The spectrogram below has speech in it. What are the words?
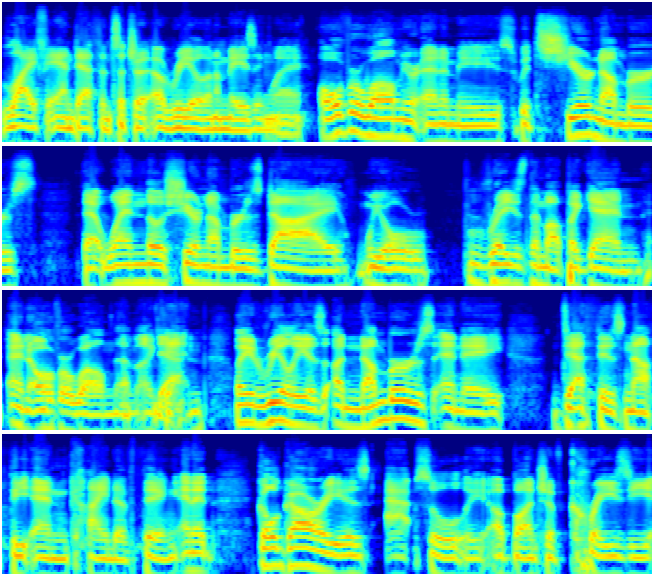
life and death in such a, a, real and amazing way overwhelm your enemies with sheer numbers that when those sheer numbers die we will raise them up again and overwhelm them again yeah. like it really is a numbers and a death is not the end kind of thing and it golgari is absolutely a bunch of crazy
